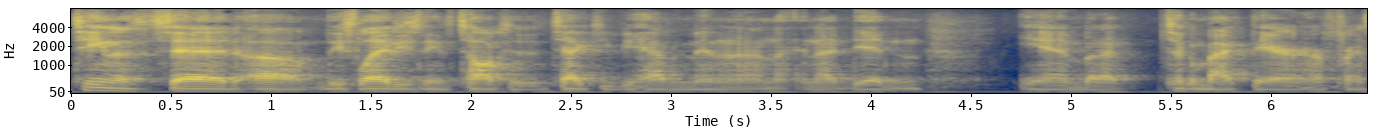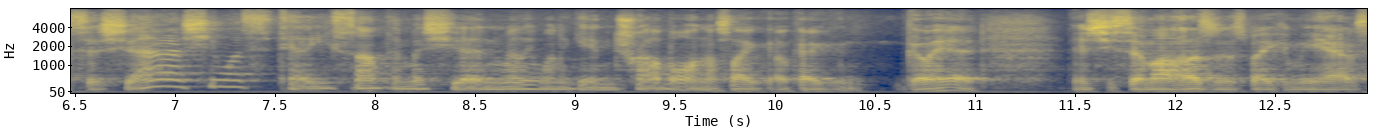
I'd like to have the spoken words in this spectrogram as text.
Tina said, uh, "These ladies need to talk to the detective. You have a minute," and, and I didn't. And but I took them back there, and her friend said, she, ah, "She wants to tell you something, but she doesn't really want to get in trouble." And I was like, "Okay, go ahead." And she said, "My husband is making me have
